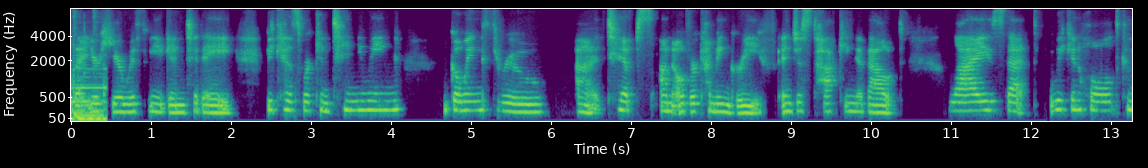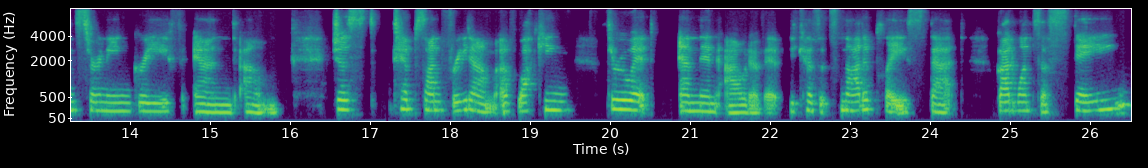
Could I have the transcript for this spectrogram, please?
that you're here with me again today because we're continuing going through uh, tips on overcoming grief and just talking about lies that we can hold concerning grief and um, just tips on freedom of walking through it and then out of it because it's not a place that God wants us staying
